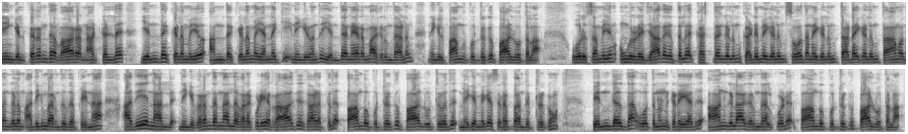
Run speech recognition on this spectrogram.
நீங்கள் பிறந்த வார நாட்களில் எந்த கிழமையோ அந்த கிழமை அன்னைக்கு நீங்கள் வந்து எந்த நேரமாக இருந்தாலும் நீங்கள் பாம்பு புற்றுக்கு பால் ஊற்றலாம் ஒரு சமயம் உங்களுடைய ஜாதகத்தில் கஷ்டங்களும் கடுமைகளும் சோதனைகளும் தடைகளும் தாமதங்களும் அதிகமாக இருந்தது அப்படின்னா அதே நாளில் நீங்கள் பிறந்த நாளில் வரக்கூடிய ராகு காலத்தில் பாம்பு புற்றுக்கு பால் ஊற்றுவது மிக மிக சிறப்பாக இருந்துகிட்ருக்கும் பெண்கள் தான் ஊற்றணும்னு கிடையாது. ஆண்களாக இருந்தால் கூட பாம்பு புற்றுக்கு பால் ஊற்றலாம்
